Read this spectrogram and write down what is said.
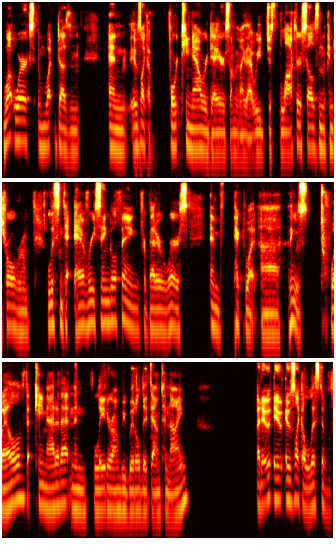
what works and what doesn't. And it was like a 14 hour day or something like that. We just locked ourselves in the control room, listened to every single thing for better or worse, and picked what? Uh, I think it was 12 that came out of that. And then later on, we whittled it down to nine. But it, it, it was like a list of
